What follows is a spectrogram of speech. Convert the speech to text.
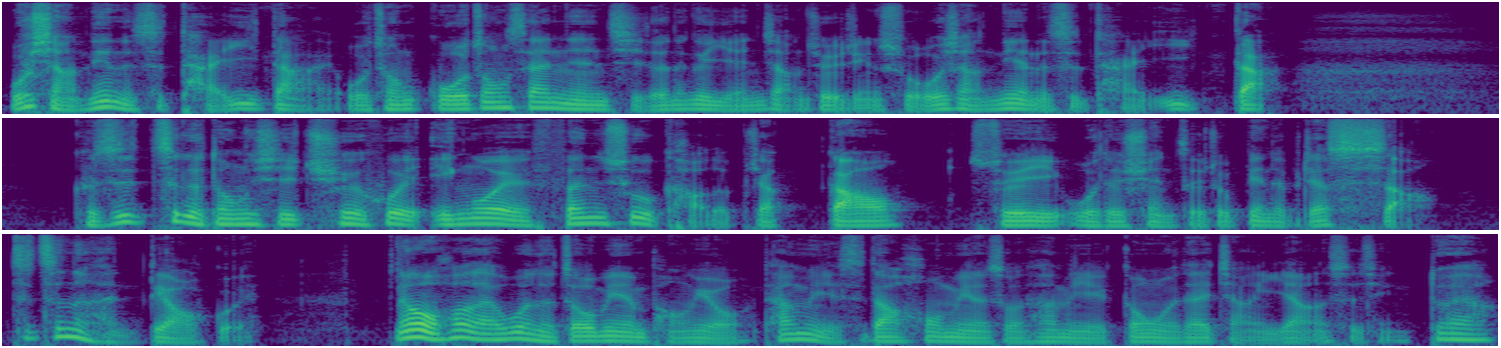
我想念的是台艺大。我从国中三年级的那个演讲就已经说，我想念的是台艺大。可是这个东西却会因为分数考得比较高，所以我的选择就变得比较少。这真的很吊诡。那我后来问了周边的朋友，他们也是到后面的时候，他们也跟我在讲一样的事情。对啊，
